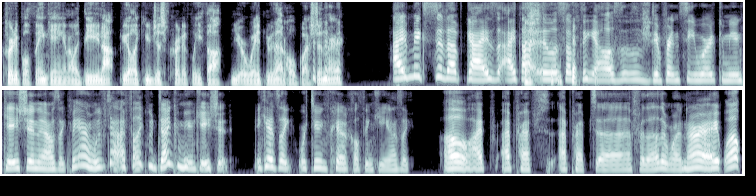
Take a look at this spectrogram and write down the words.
critical thinking. And I'm like, do you not feel like you just critically thought your way through that whole question there? I mixed it up, guys. I thought it was something else. It was different C word communication. And I was like, man, we've done, I feel like we've done communication. And kids like, we're doing critical thinking. I was like, oh, I, I prepped, I prepped uh, for the other one. All right. Well,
